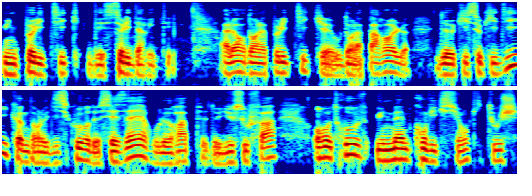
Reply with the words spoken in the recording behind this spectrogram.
une politique des solidarités. Alors dans la politique euh, ou dans la parole de Kisukidi, comme dans le discours de Césaire ou le rap de Youssoufa, on retrouve une même conviction qui touche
